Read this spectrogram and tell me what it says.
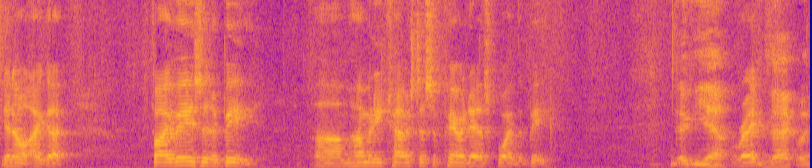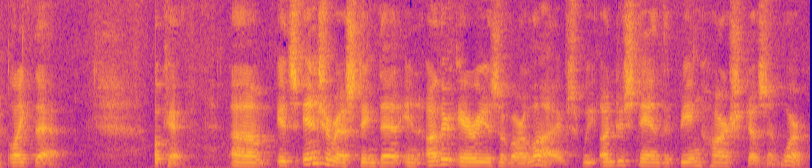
you know, I got five A's and a B. Um, how many times does a parent ask why the B? Yeah. Right? Exactly. like that. Okay. Um, it's interesting that in other areas of our lives, we understand that being harsh doesn't work.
